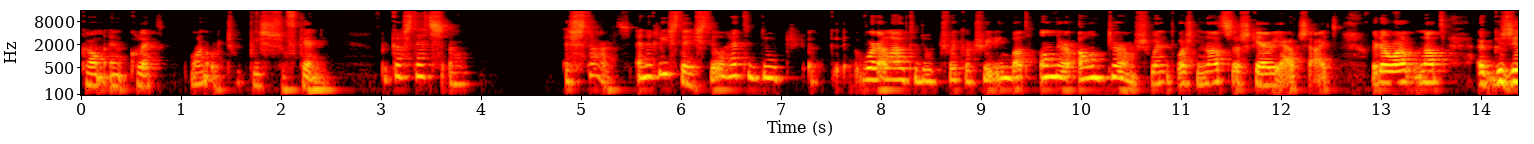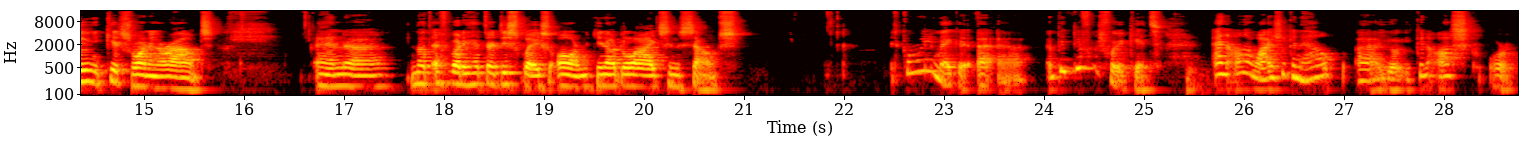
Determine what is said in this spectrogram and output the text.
come and collect one or two pieces of candy? Because that's a a start. And at least they still had to do, were allowed to do trick or treating, but on their own terms when it was not so scary outside, where there were not a gazillion kids running around. And uh, not everybody had their displays on, you know, the lights and the sounds. It can really make a, a, a big difference for your kids. And otherwise, you can help, uh, you, you can ask, or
